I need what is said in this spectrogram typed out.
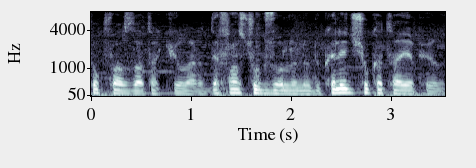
Çok fazla atak yiyorlardı. Defans çok zorlanıyordu. Kaleci çok hata yapıyordu.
